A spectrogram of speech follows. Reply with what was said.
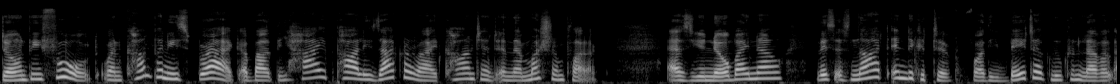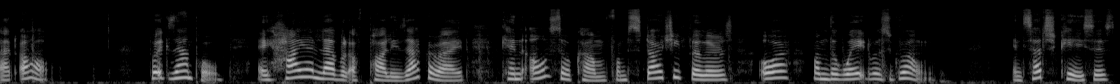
Don't be fooled when companies brag about the high polysaccharide content in their mushroom product. As you know by now, this is not indicative for the beta glucan level at all. For example, a higher level of polysaccharide can also come from starchy fillers or from the way it was grown. In such cases,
